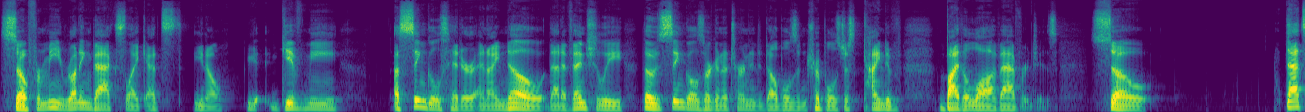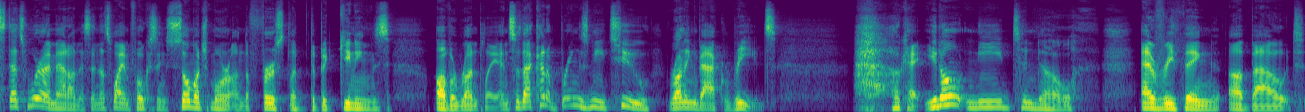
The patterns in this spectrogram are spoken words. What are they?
So for me, running backs like that's you know give me a singles hitter, and I know that eventually those singles are going to turn into doubles and triples, just kind of by the law of averages. So that's that's where I'm at on this, and that's why I'm focusing so much more on the first like, the beginnings of a run play. And so that kind of brings me to running back reads. okay, you don't need to know everything about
